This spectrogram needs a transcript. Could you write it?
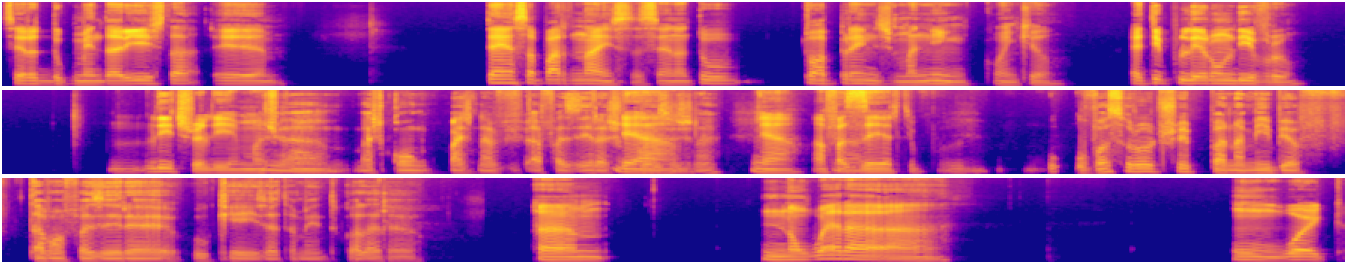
ser documentarista. eh, tem essa parte nice, a cena. Tu, tu aprendes maninho com aquilo. É tipo ler um livro. Literally, mas Yeah. com. Mas com mais na, a fazer as Yeah. coisas, né? Yeah, a fazer, tipo. O, o vosso road trip para Namíbia estavam a fazer é, o que exatamente? Qual era? um, não era um work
